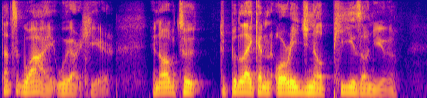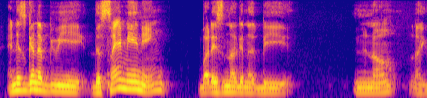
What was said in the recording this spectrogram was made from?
That's why we are here you know to to put like an original piece on you. And it's gonna be the same meaning but it's not gonna be you know like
